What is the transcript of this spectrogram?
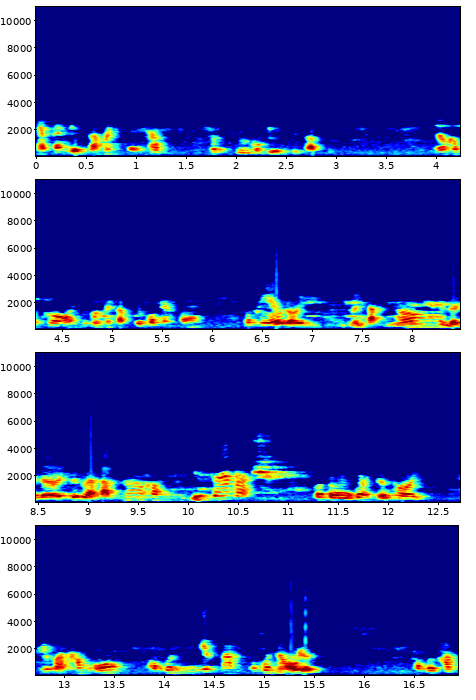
nhận các điểm là mình sẽ không không xuôi con đường tu tập. Nó không khó nhưng mà mình tập cho có căn bản. Có khéo rồi mình tập nó lờ lờ tức là tập nó không chính xác á. Có tu có được thôi. Nhưng mà không có không có nhiệt tâm không có nỗ lực. Không có thật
